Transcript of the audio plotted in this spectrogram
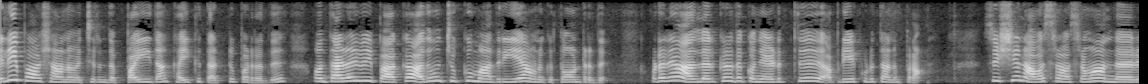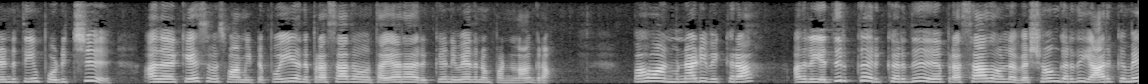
எலி பாஷானை வச்சுருந்த பை தான் கைக்கு தட்டுப்படுறது. அவன் தடவி பார்க்க அதுவும் சுக்கு மாதிரியே அவனுக்கு தோன்றுறது. உடனே அதில் இருக்கிறத கொஞ்சம் எடுத்து அப்படியே கொடுத்து அனுப்புகிறான் சிஷ்யன் அவசர அவசரமாக அந்த ரெண்டுத்தையும் பொடிச்சு அதை கேசவ சுவாமிகிட்ட போய் அந்த பிரசாதம் தயாராக இருக்குது நிவேதனம் பண்ணலாங்கிறான். பகவான் முன்னாடி வைக்கிறா அதில் எதிர்க்க இருக்கிறது பிரசாதம் இல்லை விஷங்கிறது யாருக்குமே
